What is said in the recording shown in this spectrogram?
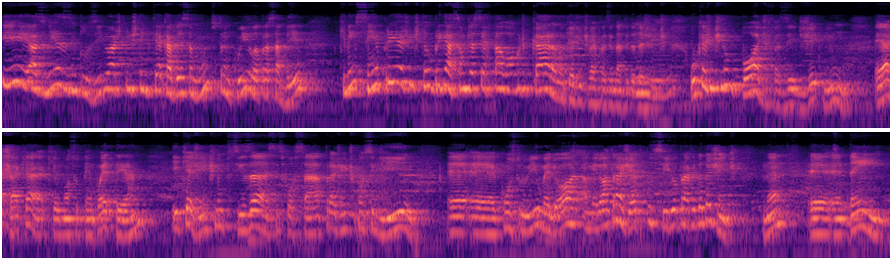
e às vezes, inclusive, eu acho que a gente tem que ter a cabeça muito tranquila para saber que nem sempre a gente tem a obrigação de acertar logo de cara no que a gente vai fazer na vida uhum. da gente. O que a gente não pode fazer de jeito nenhum é achar que, a, que o nosso tempo é eterno e que a gente não precisa se esforçar para a gente conseguir é, é, construir o melhor, a melhor trajeto possível para a vida da gente. Né? É, é, tem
